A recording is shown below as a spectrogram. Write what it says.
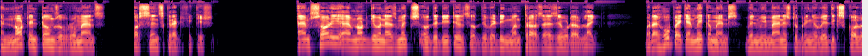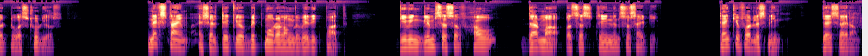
and not in terms of romance or sense gratification. I am sorry I have not given as much of the details of the wedding mantras as I would have liked, but I hope I can make amends when we manage to bring a Vedic scholar to our studios. Next time, I shall take you a bit more along the Vedic path, giving glimpses of how Dharma was sustained in society. Thank you for listening. Jai Sai Ram.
